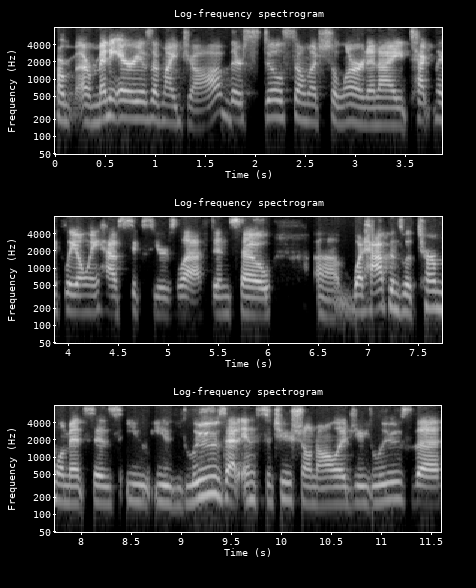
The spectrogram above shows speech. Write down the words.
or, or, many areas of my job, there's still so much to learn. And I technically only have six years left. And so, um, what happens with term limits is you you lose that institutional knowledge, you lose the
